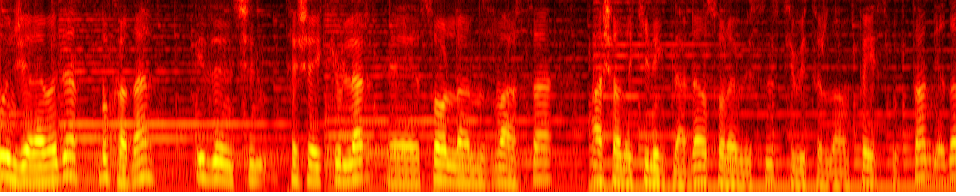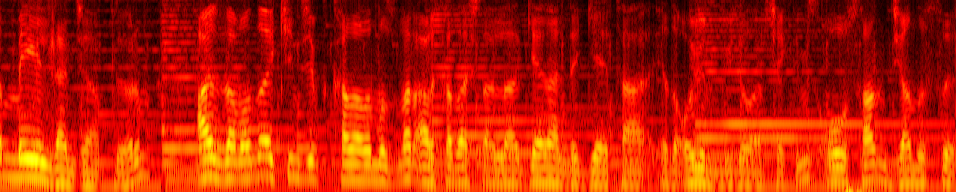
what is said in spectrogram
Bu incelemede bu kadar. İzlediğiniz için teşekkürler. Ee, sorularınız varsa aşağıdaki linklerden sorabilirsiniz. Twitter'dan, Facebook'tan ya da mailden cevaplıyorum. Aynı zamanda ikinci kanalımız var. Arkadaşlarla genelde GTA ya da oyun videoları çektiğimiz Oğuzhan Canısı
